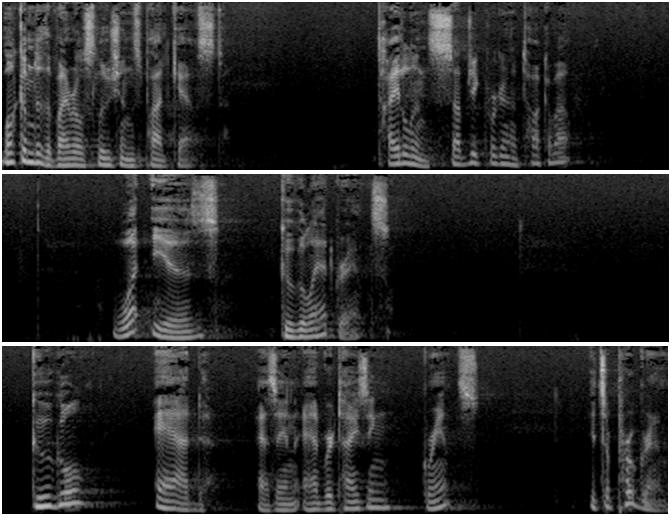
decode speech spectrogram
Welcome to the Viral Solutions Podcast. Title and subject we're going to talk about What is Google Ad Grants? Google Ad, as in advertising grants, it's a program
